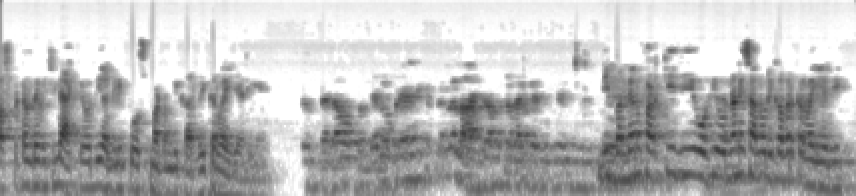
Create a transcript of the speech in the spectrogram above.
ਹਸਪੀਟਲ ਦੇ ਵਿੱਚ ਲਿਆ ਕੇ ਉਹਦੀ ਅਗਲੀ ਪੋਸਟਮਾਰਟਮ ਦੀ ਕਾਰਵਾਈ ਕਰਵਾਈ ਜਾ ਰਹੀ ਹੈ। ਪਹਿਲਾਂ ਉਹ ਬੰਦੇ ਨੂੰ ਫੜਿਆ ਸੀ ਕਿ ਪਹਿਲਾਂ ਲਾਸ਼ ਦਾ ਪਤਾ ਲੱਗਿਆ ਸੀ ਨਹੀਂ। ਬੰਦੇ ਨੂੰ ਫੜ ਕੇ ਜੀ ਉਹੀ ਉਹਨਾਂ ਨੇ ਸਾਨੂੰ ਰਿਕਵਰ ਕਰਵਾਈ ਹੈ ਜੀ।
